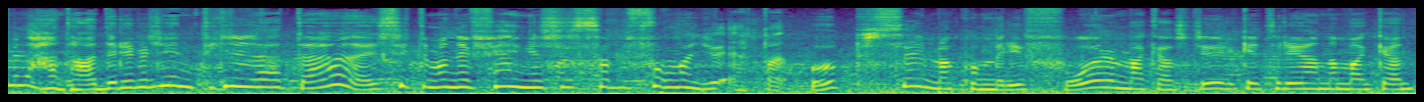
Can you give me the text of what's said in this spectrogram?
men han hade det väl inte grillat där. Sitter man i fängelse så får man ju äta upp sig, man kommer i form, man kan styrketräna, man, kan,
